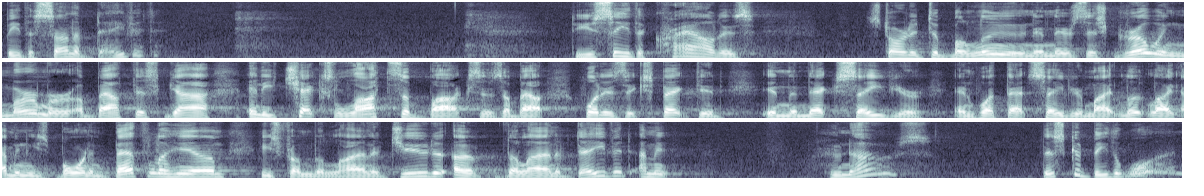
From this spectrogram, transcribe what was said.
be the son of David? Do you see the crowd has started to balloon and there's this growing murmur about this guy and he checks lots of boxes about what is expected in the next savior and what that savior might look like. I mean he's born in bethlehem. He's from the line of judah uh, the line of david. I mean who knows? This could be the one.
